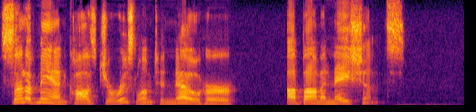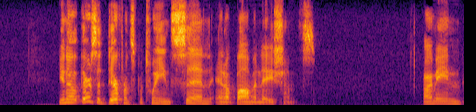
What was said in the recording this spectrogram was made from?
Son of man, cause Jerusalem to know her abominations. You know, there's a difference between sin and abominations. I mean,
